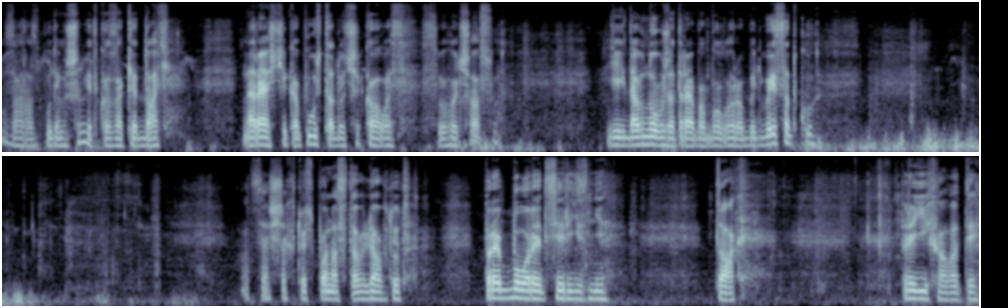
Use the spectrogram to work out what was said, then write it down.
Зараз будемо швидко закидати. Нарешті капуста дочекалась свого часу. Їй давно вже треба було робити висадку. Оце ще хтось понаставляв тут прибори ці різні. Так. Приїхала ти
